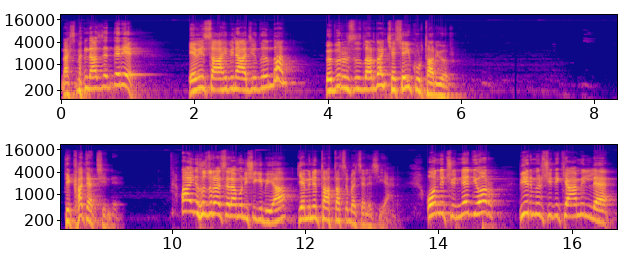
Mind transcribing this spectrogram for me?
Nakşibendi Hazretleri evin sahibine acıdığından öbür hırsızlardan keseyi kurtarıyor. Dikkat et şimdi. Aynı Hızır Aleyhisselam'ın işi gibi ya. Geminin tahtası meselesi yani. Onun için ne diyor? Bir mürşidi kamille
